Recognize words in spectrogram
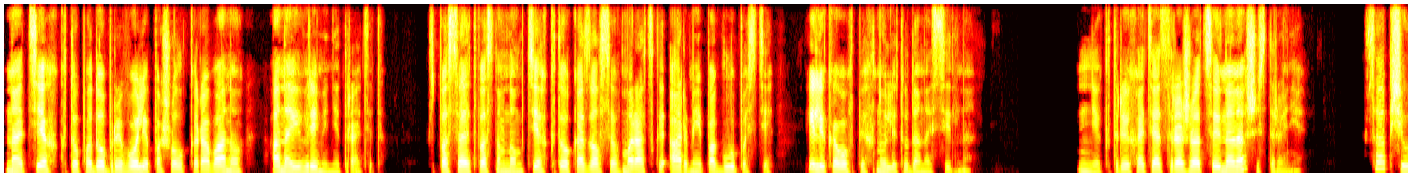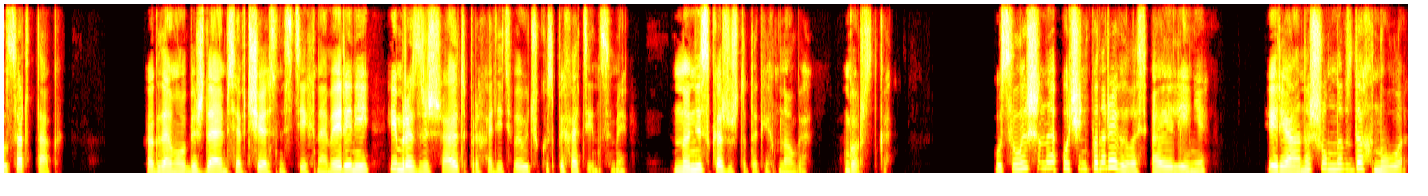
На тех, кто по доброй воле пошел к каравану, она и времени тратит. Спасает в основном тех, кто оказался в маратской армии по глупости или кого впихнули туда насильно. «Некоторые хотят сражаться и на нашей стороне», — сообщил Сартак. Когда мы убеждаемся в честности их намерений, им разрешают проходить выучку с пехотинцами. Но не скажу, что таких много. Горстка. Услышанное очень понравилось Айлине. Ириана шумно вздохнула.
